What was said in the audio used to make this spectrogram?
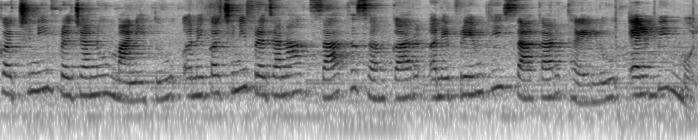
કચ્છની પ્રજાનું માનીતું અને કચ્છની પ્રજાના સાથ સહકાર અને પ્રેમથી સાકાર થયેલું એલબી મોલ.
